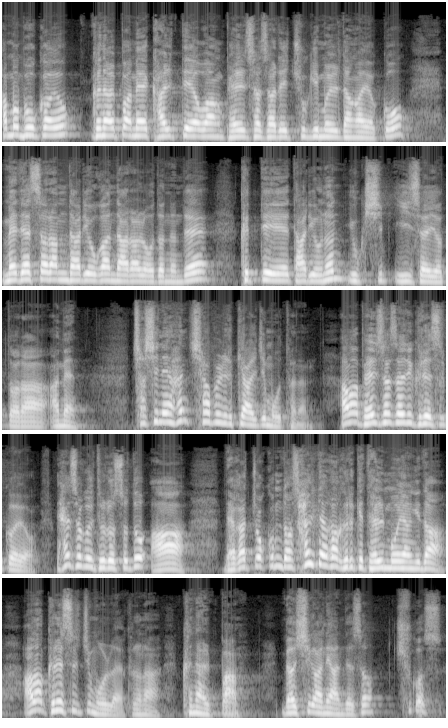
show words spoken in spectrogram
한번 볼까요? 그날 밤에 갈대아 왕 벨사살의 죽임을 당하였고 메데 사람 다리오가 나라를 얻었는데 그때의 다리오는 62세였더라. 아멘. 자신의 한 찹을 이렇게 알지 못하는 아마 벨사살이 그랬을 거예요. 해석을 들었어도 아 내가 조금 더 살다가 그렇게 될 모양이다. 아마 그랬을지 몰라요. 그러나 그날 밤 몇 시간이 안 돼서 죽었어요.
